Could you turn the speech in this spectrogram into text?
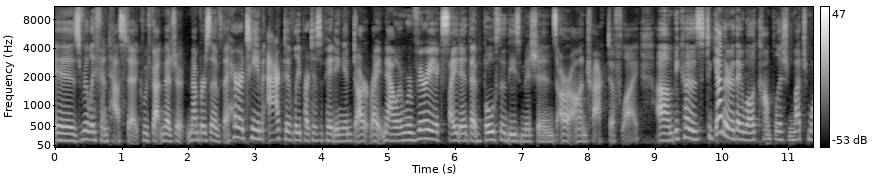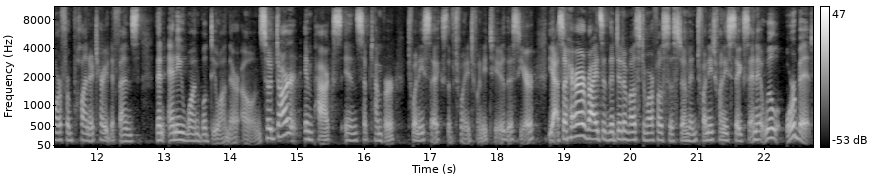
is really fantastic. We've got measure- members of the Hera team actively participating in DART right now, and we're very excited that both of these missions are on track to fly um, because together they will accomplish much more for planetary defense than anyone will do on their own. So DART impacts in September 26th of 2022 this year. Yeah, so Hera rides in the Didymos Dimorphos system in 2026, and it will orbit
